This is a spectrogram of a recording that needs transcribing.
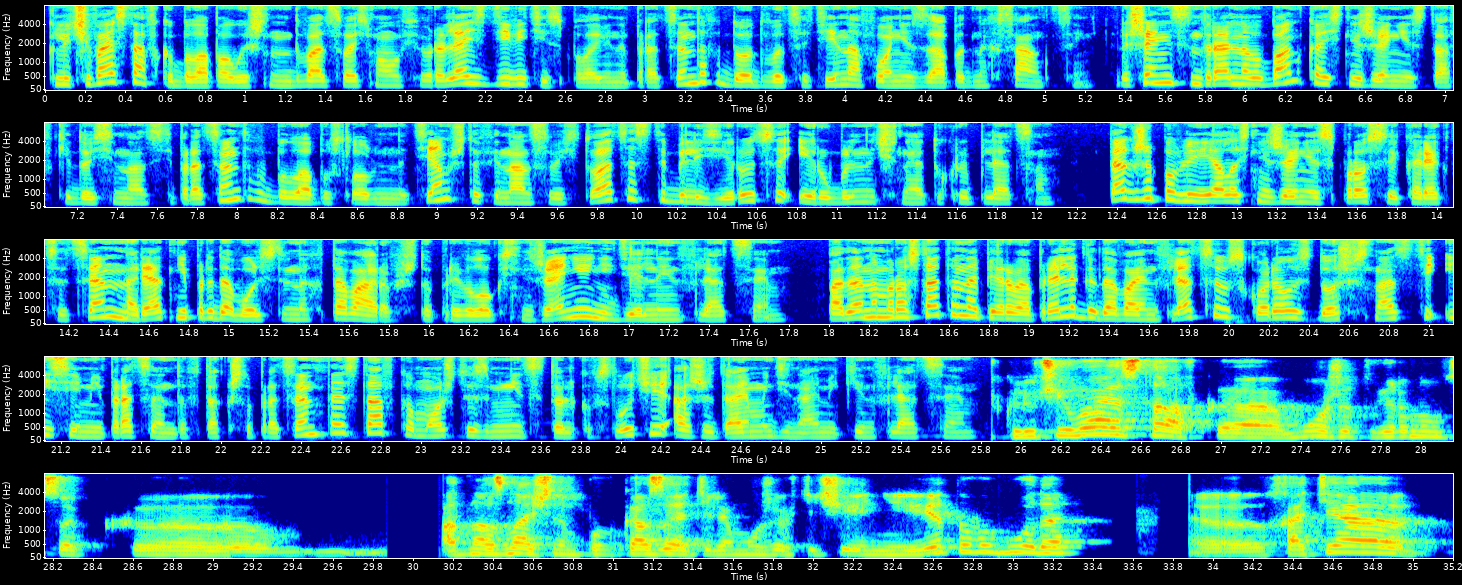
Ключевая ставка была повышена 28 февраля с 9,5% до 20% на фоне западных санкций. Решение Центрального банка о снижении ставки до 17% было обусловлено тем, что финансовая ситуация стабилизируется и рубль начинает укрепляться. Также повлияло снижение спроса и коррекция цен на ряд непродовольственных товаров, что привело к снижению недельной инфляции. По данным Росстата, на 1 апреля годовая инфляция ускорилась до 16,7%, так что процентная ставка может измениться только в случае ожидаемой динамики инфляции. Ключевая ставка может вернуться к э, однозначным показателям уже в течение этого года, э, хотя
